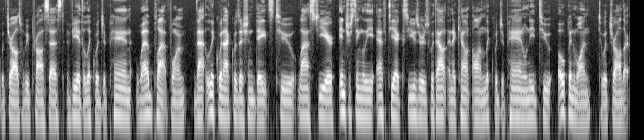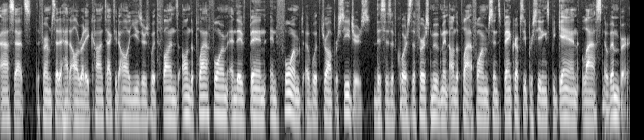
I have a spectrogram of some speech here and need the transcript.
Withdrawals will be processed via the Liquid Japan web platform. That liquid acquisition dates to last year. Interestingly, FTX users without an account on Liquid Japan will need to open one to withdraw their assets. The firm said it had already contacted all users with funds on the platform and they've been informed of withdrawal procedures. This is, of course, the first movement on the platform since bankruptcy proceedings began last November.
